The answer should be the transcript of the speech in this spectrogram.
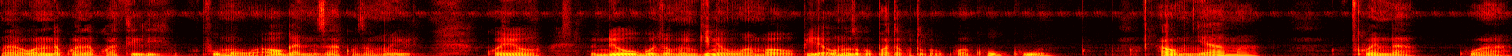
wanaenda kuanza kuathiri mfumo wa organ zako za mwili. Kwa hiyo ndio ugonjwa mwingine huu ambao pia unaweza kupata kutoka kwa kuku au mnyama kwenda kwa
